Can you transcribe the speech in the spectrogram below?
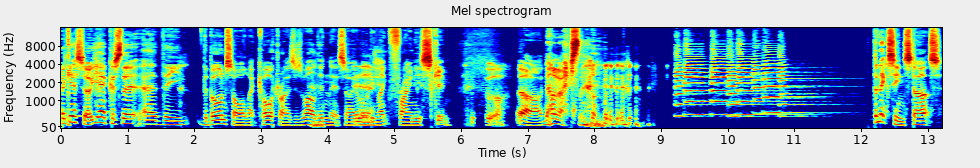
I guess so. Yeah, because the uh, the the bone saw like cauterized as well, didn't it? So it would have been like frying his skin. Ugh. Oh, not nice though. the next scene starts,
